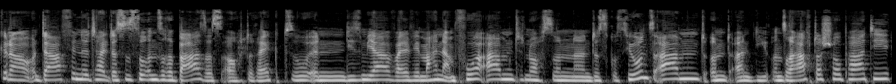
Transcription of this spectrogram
Genau, und da findet halt, das ist so unsere Basis auch direkt so in diesem Jahr, weil wir machen am Vorabend noch so einen Diskussionsabend und an die unsere Aftershow-Party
